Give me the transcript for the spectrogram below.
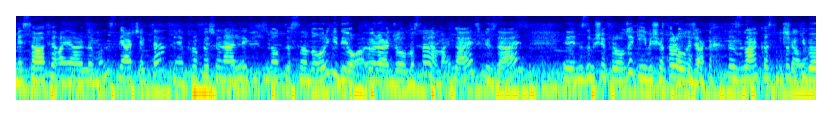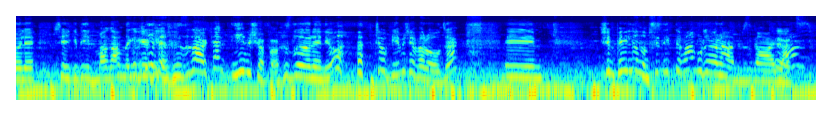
mesafe ayarlamanız gerçekten e, profesyonellik noktasına doğru gidiyor öğrenci olmasına rağmen gayet güzel. E, hızlı bir şoför olacak, iyi bir şoför olacak. Hızdan kasım tabii ki böyle şey gibi değil, maganda gibi değil de hızlı derken iyi bir şoför, hızlı öğreniyor. Çok iyi bir şoför olacak. E, şimdi Pelin Hanım siz ilk defa burada öğrendiniz galiba. Evet.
